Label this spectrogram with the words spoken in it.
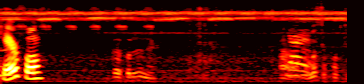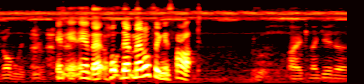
careful. Go put it in there. Oh, Got it. Melissa poked it all the way through. And, and, and that whole that metal thing is hot. All right, can I get a?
